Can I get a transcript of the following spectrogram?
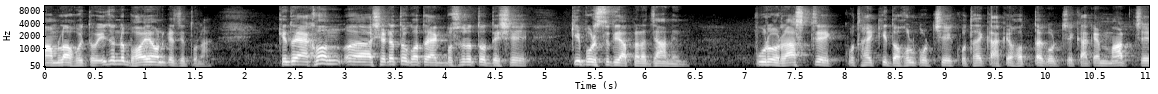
মামলা হইতো, এই জন্য ভয়ে অনেকে যেত না। কিন্তু এখন সেটা তো গত এক বছরে তো দেশে কি পরিস্থিতি আপনারা জানেন? পুরো রাষ্ট্রে কোথায় কি দখল করছে, কোথায় কাকে হত্যা করছে, কাকে মারছে,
